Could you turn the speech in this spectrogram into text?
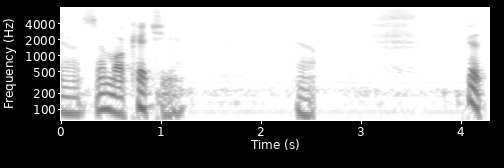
Yeah, some more catchy. Yeah. Good.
